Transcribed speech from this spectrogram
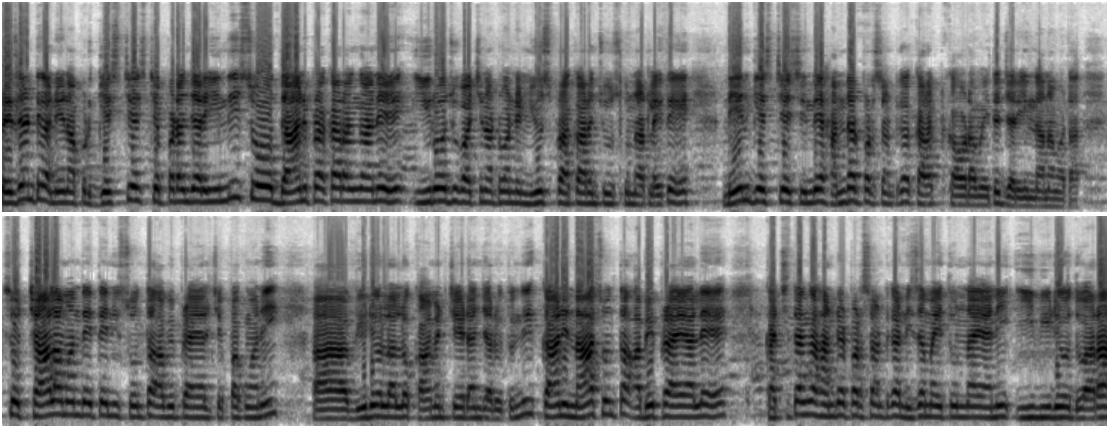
ప్రెసెంట్గా నేను అప్పుడు గెస్ట్ చేసి చెప్పడం జరిగింది. సో దాని ప్రకారంగానే ఈ రోజు వచ్చినటువంటి న్యూస్ ప్రకారం చూసుకున్నట్లయితే నేను గెస్ట్ చేసిందే హండ్రెడ్ పర్సెంట్గా కరెక్ట్ కావడం అయితే జరిగింది అనమాట సో చాలా మంది అయితే నీ సొంత అభిప్రాయాలు చెప్పకమని వీడియోలలో కామెంట్ చేయడం జరుగుతుంది. కానీ నా సొంత అభిప్రాయాలే ఖచ్చితంగా హండ్రెడ్ పర్సెంట్గా నిజమవుతున్నాయని ఈ వీడియో ద్వారా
